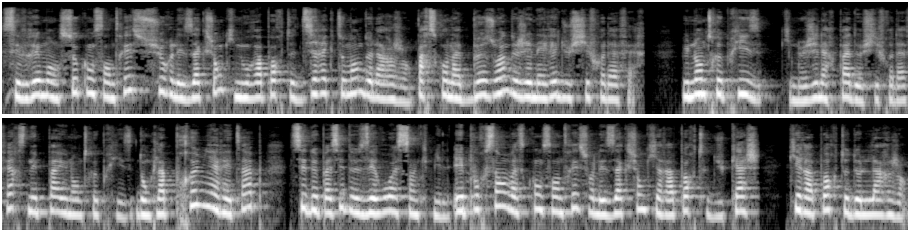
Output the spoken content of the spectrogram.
c'est vraiment se concentrer sur les actions qui nous rapportent directement de l'argent parce qu'on a besoin de générer du chiffre d'affaires. Une entreprise qui ne génère pas de chiffre d'affaires, ce n'est pas une entreprise. Donc la première étape, c'est de passer de 0 à 5000. Et pour ça, on va se concentrer sur les actions qui rapportent du cash, qui rapportent de l'argent.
